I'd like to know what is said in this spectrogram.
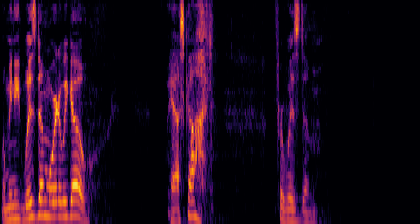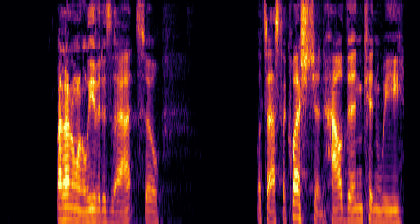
When we need wisdom, where do we go? We ask God for wisdom. But I don't want to leave it as that. So let's ask the question how then can we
